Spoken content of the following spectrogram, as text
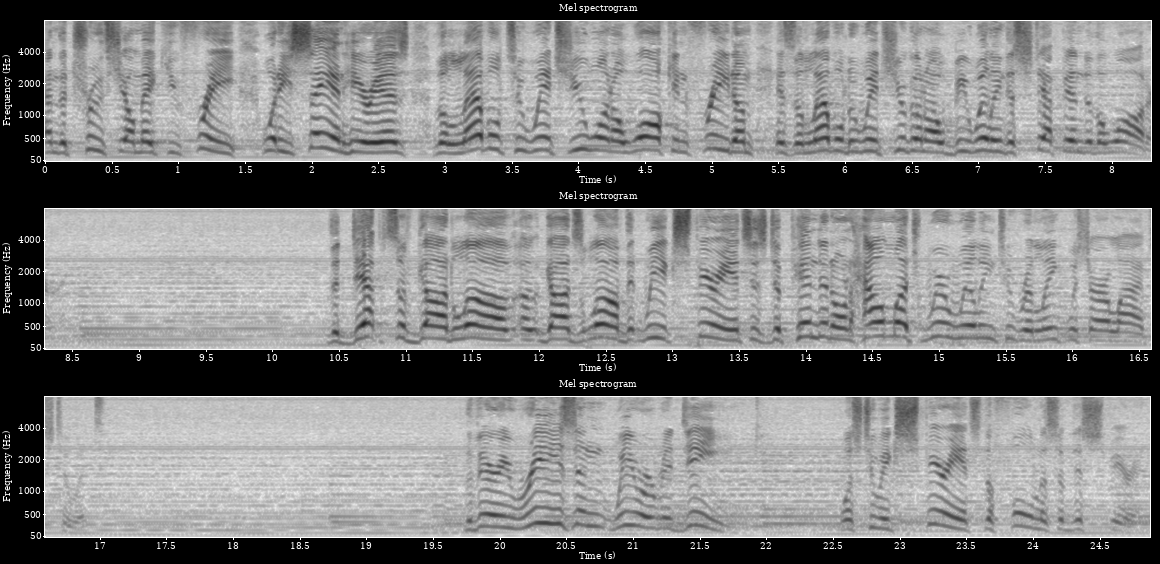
and the truth shall make you free. What he's saying here is the level to which you want to walk in freedom is the level to which you're going to be willing to step into the water. The depths of God love, uh, God's love that we experience is dependent on how much we're willing to relinquish our lives to it. The very reason we were redeemed was to experience the fullness of this Spirit.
